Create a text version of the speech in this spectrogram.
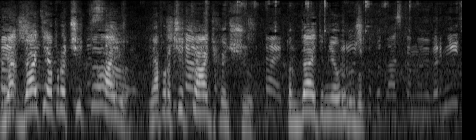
Я, Перше. дайте я прочитаю. Писали. Я прочитать Читайте. хочу. Читайте. Так дайте мне руку. Ручку, будь ласка, мою верніть.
